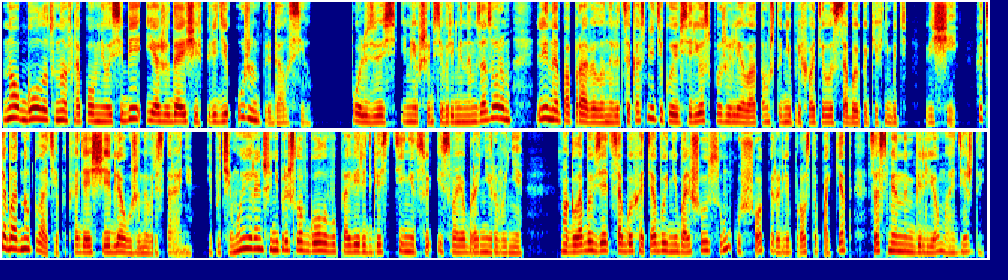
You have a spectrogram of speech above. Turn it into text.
но голод вновь напомнил о себе, и ожидающий впереди ужин придал сил. Пользуясь имевшимся временным зазором, Лина поправила на лице косметику и всерьез пожалела о том, что не прихватила с собой каких-нибудь вещей. Хотя бы одно платье, подходящее для ужина в ресторане. И почему ей раньше не пришло в голову проверить гостиницу и свое бронирование? Могла бы взять с собой хотя бы небольшую сумку, шопер или просто пакет со сменным бельем и одеждой.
